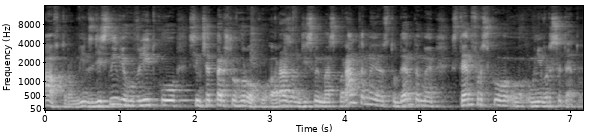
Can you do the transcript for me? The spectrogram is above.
автором. Він здійснив його влітку 71-го року разом зі своїми аспірантами, студентами Стенфордського університету.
